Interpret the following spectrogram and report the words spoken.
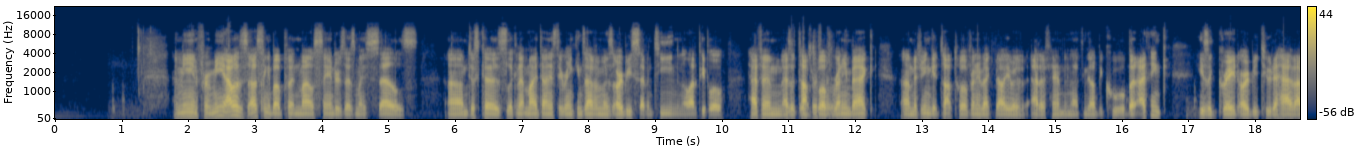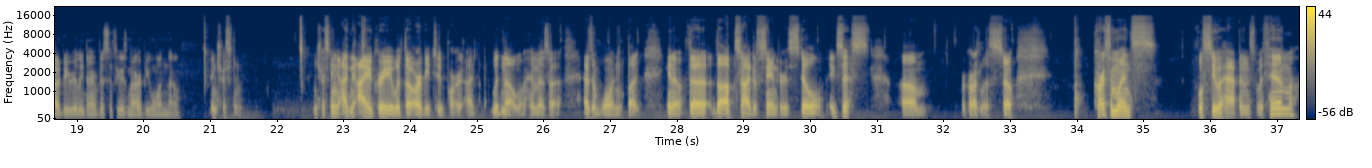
I mean, for me, I was I was thinking about putting Miles Sanders as my sells, um, just because looking at my dynasty rankings, I have him as RB seventeen, and a lot of people have him as a top twelve running back. Um, if you can get top twelve running back value out of him, then I think that would be cool. But I think he's a great RB two to have. I would be really nervous if he was my RB one though. Interesting. Interesting. I, I agree with the RB two part. I would not want him as a as a one, but you know the the upside of Sanders still exists, um, regardless. So Carson Wentz, we'll see what happens with him.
